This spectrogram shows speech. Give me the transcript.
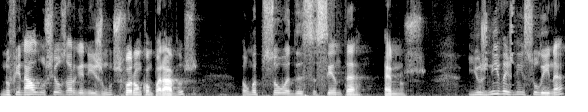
No final, os seus organismos foram comparados a uma pessoa de 60 anos. E os níveis de insulina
